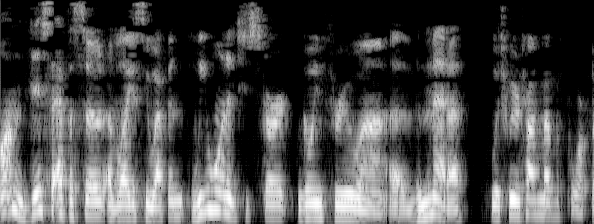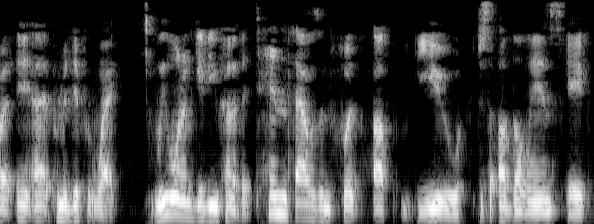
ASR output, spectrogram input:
on this episode of Legacy Weapon, we wanted to start going through uh, uh, the meta, which we were talking about before, but uh, from a different way. We wanted to give you kind of the 10,000 foot up view just of the landscape,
